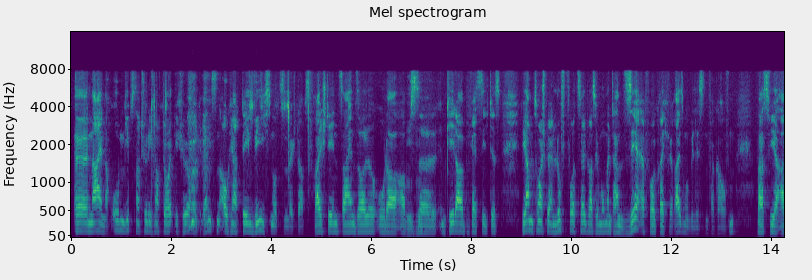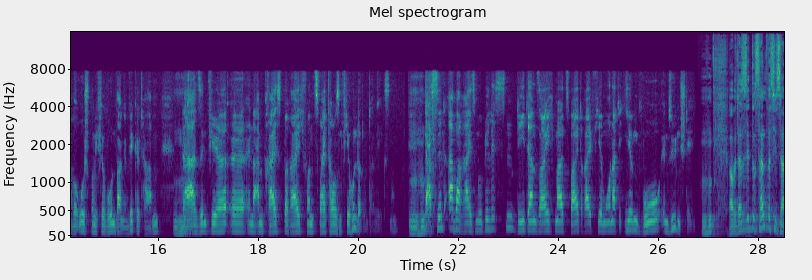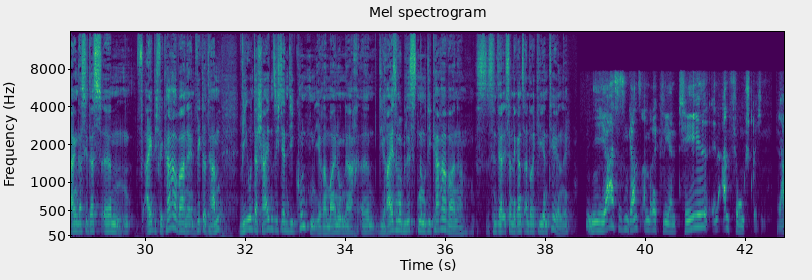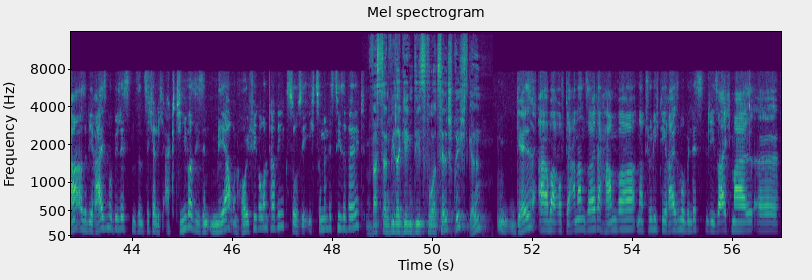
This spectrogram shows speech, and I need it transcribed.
Äh, nein, nach oben gibt es natürlich noch deutlich höhere Grenzen, auch je nachdem, wie ich es nutzen möchte, ob es freistehend sein solle oder ob es mhm. äh, im Keder befestigt ist. Wir haben zum Beispiel ein Luftvorzelt, was wir momentan sehr erfolgreich für Reisemobilisten verkaufen, was wir aber ursprünglich für Wohnwagen entwickelt haben. Mhm. Da sind wir äh, in einem Preisbereich von 2400 unterwegs. Ne? Mhm. Das sind aber Reisemobilisten, die dann, sage ich mal, zwei, drei, vier Monate irgendwo im Süden stehen. Mhm. Aber das ist interessant, was Sie sagen, dass Sie das ähm, eigentlich für Karawane entwickelt haben. Wie unterscheiden sich denn die Kunden Ihrer Meinung nach, ähm, die Reisemobilisten und die Karawaner? Das sind ja, ist ja eine ganz andere Klientel, nicht? Ja, es ist ein ganz andere Klientel in Anführungsstrichen. Ja, also die Reisemobilisten sind sicherlich aktiver, sie sind mehr und häufiger unterwegs, so sehe ich zumindest diese Welt. Was dann wieder gegen dieses Vorzelt spricht, gell? Gell, aber auf der anderen Seite haben wir natürlich die Reisemobilisten, die, sag ich mal, äh,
